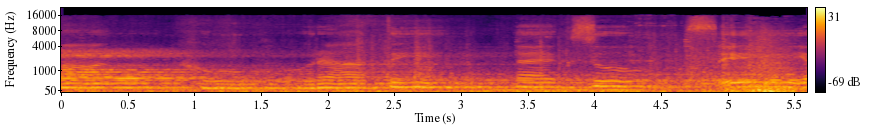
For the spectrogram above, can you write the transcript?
Manchuratin! Exusia!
